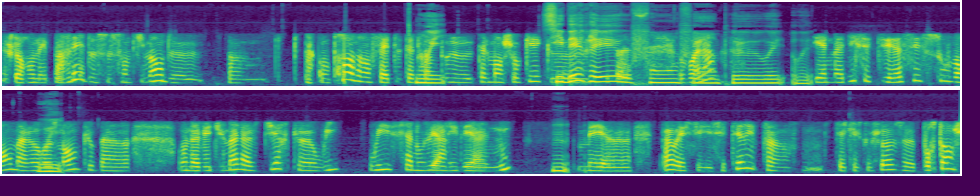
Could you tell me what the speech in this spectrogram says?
je leur en ai parlé de ce sentiment de, de pas comprendre en fait, d'être Oui. un peu tellement choqué que Sidéré j'étais pas- au fond, enfin, Voilà. un peu, oui, oui. Et elle m'a dit que c'était assez souvent, malheureusement, que ben on avait du mal à se dire que oui, oui, ça nous est arrivé à nous. Mm. Mais euh, ah ouais, c'est c'est terrible. Enfin, c'est quelque chose. Pourtant, je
